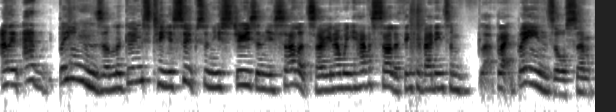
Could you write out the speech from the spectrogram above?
And then add beans and legumes to your soups and your stews and your salad. So, you know, when you have a salad, think of adding some black, black beans or some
